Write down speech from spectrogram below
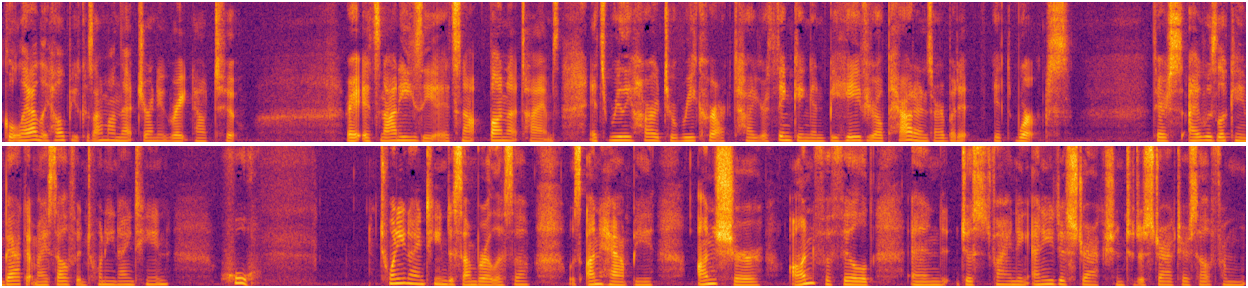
gladly help you because I'm on that journey right now, too right? It's not easy. It's not fun at times. It's really hard to recorrect how your thinking and behavioral patterns are, but it, it works. There's I was looking back at myself in 2019. Whew. 2019 December Alyssa was unhappy, unsure, unfulfilled, and just finding any distraction to distract herself from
